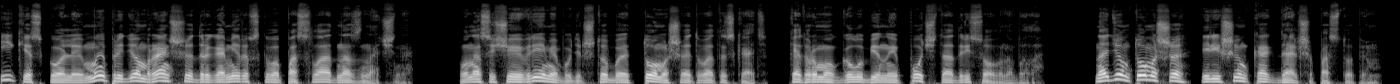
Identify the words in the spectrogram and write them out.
Икесколе мы придем раньше Драгомировского посла однозначно. У нас еще и время будет, чтобы Томаша этого отыскать которому голубиная почта адресована была. Найдем Томаша и решим, как дальше поступим.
